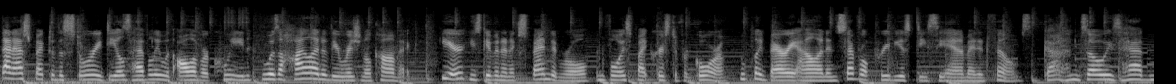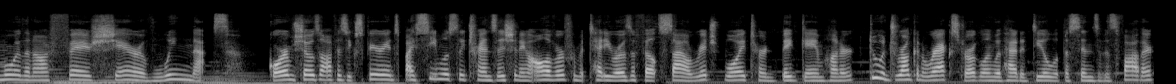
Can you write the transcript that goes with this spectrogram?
That aspect of the story deals heavily with Oliver Queen, who was a highlight of the original comic. Here, he's given an expanded role and voiced by Christopher Gorham, who played Barry Allen in several previous DC animated films. Gotham's always had more than our fair share of wingnuts. Gorham shows off his experience by seamlessly transitioning Oliver from a Teddy Roosevelt style rich boy turned big game hunter to a drunken wreck struggling with how to deal with the sins of his father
